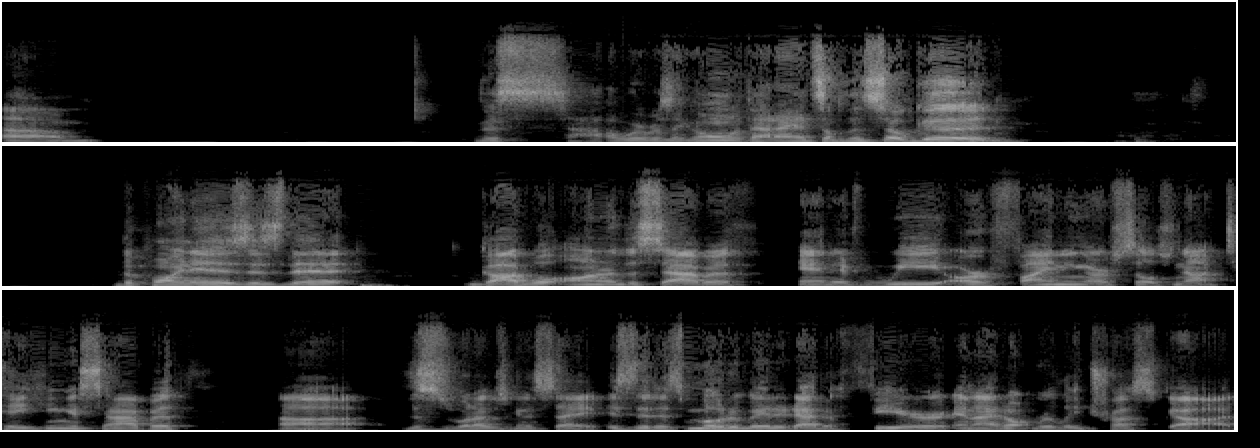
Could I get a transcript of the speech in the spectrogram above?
Um, this oh, where was I going with that? I had something so good. The point is, is that God will honor the Sabbath and if we are finding ourselves not taking a Sabbath, uh, this is what I was going to say: is that it's motivated out of fear, and I don't really trust God,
